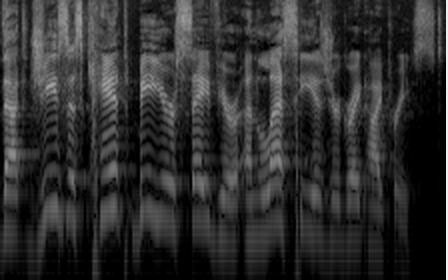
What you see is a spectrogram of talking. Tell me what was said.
that Jesus can't be your Savior unless he is your great high priest.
